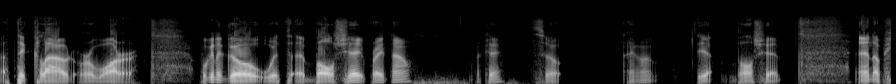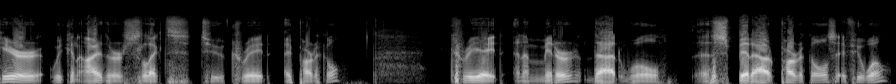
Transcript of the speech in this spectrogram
a thick cloud, or water? We're going to go with a ball shape right now. Okay, so hang on. Yeah, ball shape. And up here, we can either select to create a particle, create an emitter that will uh, spit out particles, if you will.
